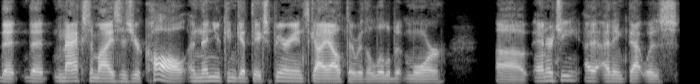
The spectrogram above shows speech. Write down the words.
that that maximizes your call, and then you can get the experienced guy out there with a little bit more uh, energy. I, I, think that was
